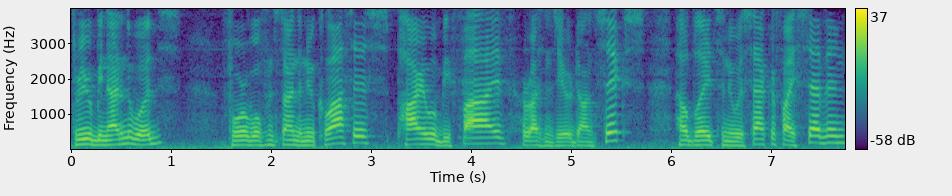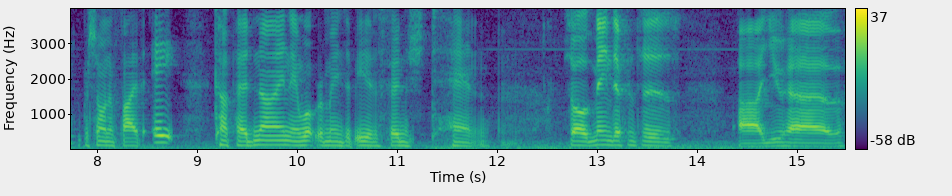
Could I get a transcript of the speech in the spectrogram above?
three would be Night in the Woods. Four, Wolfenstein: The New Colossus. Pyre would be five. Horizon Zero Dawn six. Hellblade: Senua's Sacrifice seven. Persona five eight. Cuphead nine, and What Remains of Edith Finch ten. So the main difference is uh, you have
